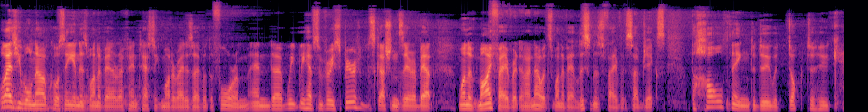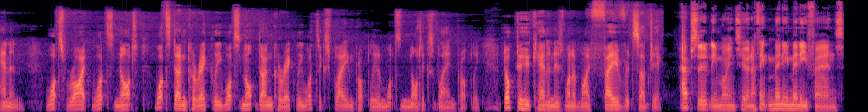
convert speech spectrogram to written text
Well, as you all know, of course, Ian is one of our uh, fantastic moderators over at the forum, and uh, we, we have some very spirited discussions there about one of my favourite, and I know it's one of our listeners' favourite subjects, the whole thing to do with Doctor Who canon. What's right, what's not, what's done correctly, what's not done correctly, what's explained properly, and what's not explained properly. Doctor Who canon is one of my favourite subjects. Absolutely, mine too. And I think many, many fans.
